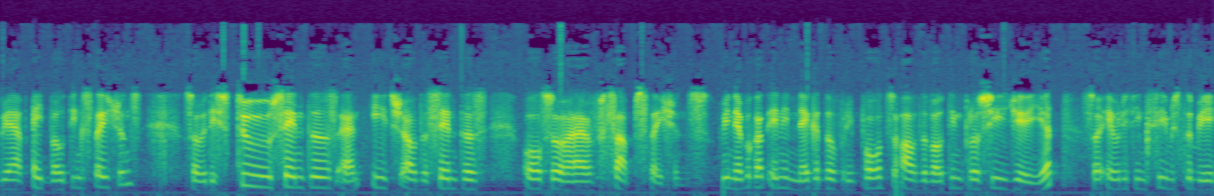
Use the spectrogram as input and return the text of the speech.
We have eight voting stations, so it is two centers, and each of the centers also have substations. We never got any negative reports of the voting procedure yet, so everything seems to be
